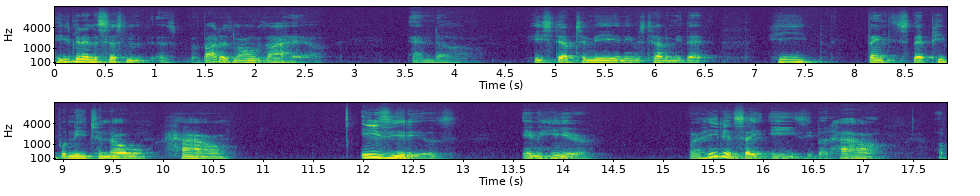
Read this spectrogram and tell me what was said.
he's been in the system as about as long as I have, and uh, he stepped to me and he was telling me that he thinks that people need to know how easy it is in here. Well, he didn't say easy, but how a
